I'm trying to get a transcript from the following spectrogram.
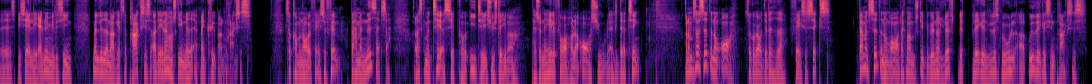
øh, special i almindelig medicin. Man leder nok efter praksis, og det ender måske med, at man køber en praksis. Så kommer man over i fase 5, der har man nedsat sig, og der skal man til at se på IT-systemer, personaleforhold og årsjul, alle de der ting. Og når man så sidder der nogle år, så går vi over det, der hedder fase 6. Der man sidder der nogle år, der kan man måske begynde at løfte lidt blikket en lille smule og udvikle sin praksis.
